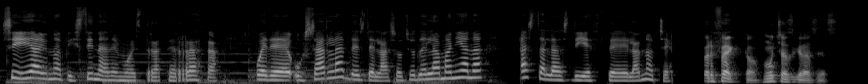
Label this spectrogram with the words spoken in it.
Sí, hay una piscina en nuestra terraza. Puede usarla desde las 8 de la mañana hasta las 10 de la noche. Perfecto, muchas gracias.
